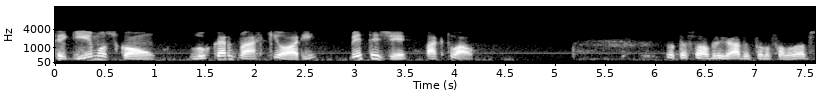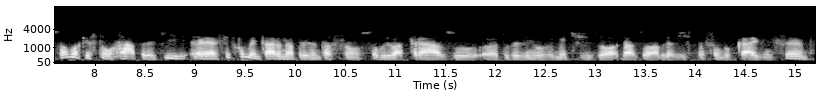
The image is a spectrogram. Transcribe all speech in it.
Seguimos com Lucas Marchiori, BTG Pactual. Pessoal, obrigado pelo follow-up. Só uma questão rápida aqui. É, vocês comentaram na apresentação sobre o atraso uh, do desenvolvimento de, das obras de expansão do CAIS em Santos.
